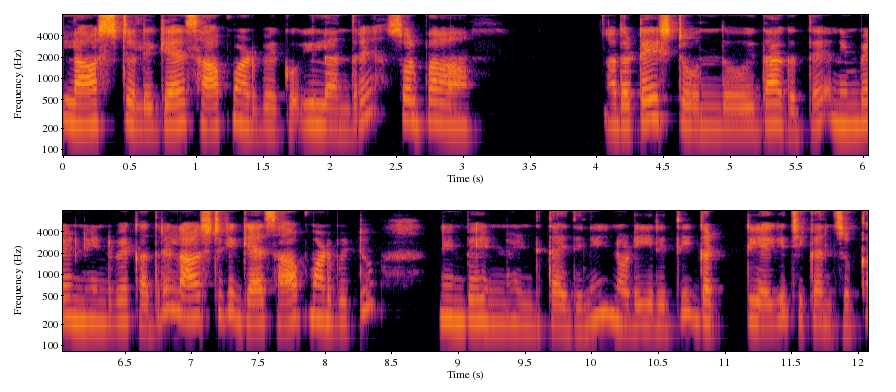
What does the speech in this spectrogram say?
ಲಾಸ್ಟಲ್ಲಿ ಗ್ಯಾಸ್ ಆಫ್ ಮಾಡಬೇಕು. ಇಲ್ಲಾಂದರೆ ಸ್ವಲ್ಪ ಅದು ಟೇಸ್ಟ್ ಒಂದು ಇದಾಗುತ್ತೆ. ನಿಂಬೆಹಣ್ಣು ಹಿಂಡಬೇಕಾದ್ರೆ ಲಾಸ್ಟಿಗೆ ಗ್ಯಾಸ್ ಆಫ್ ಮಾಡಿಬಿಟ್ಟು ನಿಂಬೆಹಣ್ಣು ಹಿಂಡ್ತಾ ಇದ್ದೀನಿ. ನೋಡಿ, ಈ ರೀತಿ ಗಟ್ಟಿಯಾಗಿ ಚಿಕನ್ ಸುಕ್ಕ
